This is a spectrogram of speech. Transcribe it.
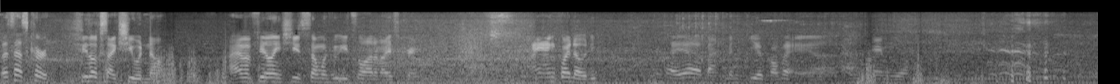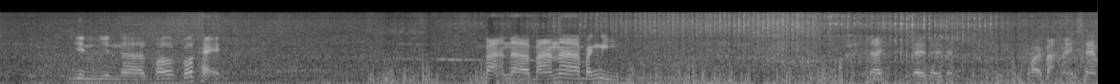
Let's ask her. She looks like she would know. I have a feeling she's someone who eats a lot of ice cream. Anh anh quay đầu đi. Em thấy bạn bên kia có vẻ ăn kem nhiều Nhìn nhìn ờ, có có thể. Bạn ờ, bán ờ, bánh mì. Đây, đây, đây, đây. Hỏi bạn này xem.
